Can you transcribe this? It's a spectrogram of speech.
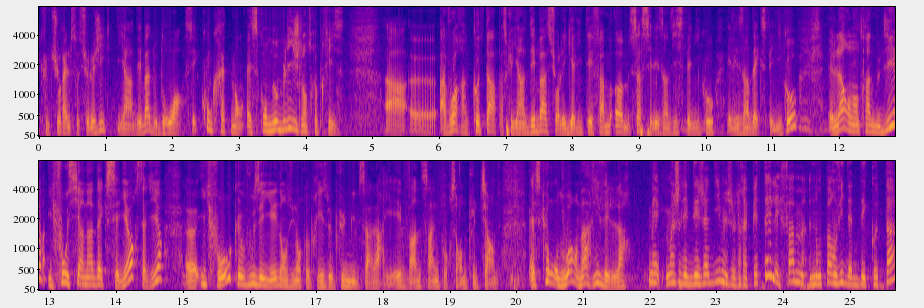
culturel, sociologique, il y a un débat de droit. C'est concrètement, est-ce qu'on oblige l'entreprise à euh, avoir un quota, parce qu'il y a un débat sur l'égalité femmes-hommes, ça c'est les indices pénicaux et les index pénicaux. Et là, on est en train de nous dire, il faut aussi un index senior, c'est-à-dire euh, il faut que vous ayez dans une entreprise de plus de 1000 salariés 25% de plus de 40. Est-ce qu'on doit en arriver là? Mais moi, je l'ai déjà dit, mais je le répétais, les femmes n'ont pas envie d'être des quotas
